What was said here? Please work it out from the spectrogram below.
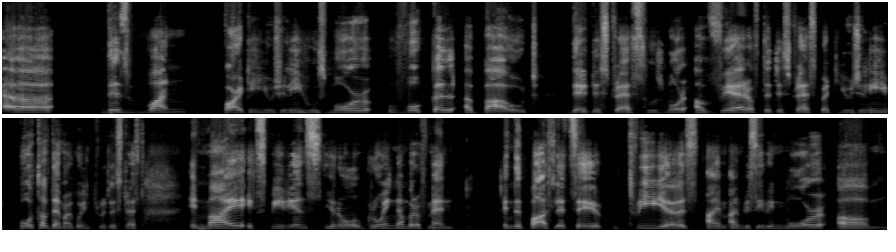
uh, there's one party usually who's more vocal about their distress who's more aware of the distress but usually both of them are going through distress in mm. my experience you know growing number of men in the past let's say 3 years i'm i'm receiving more um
